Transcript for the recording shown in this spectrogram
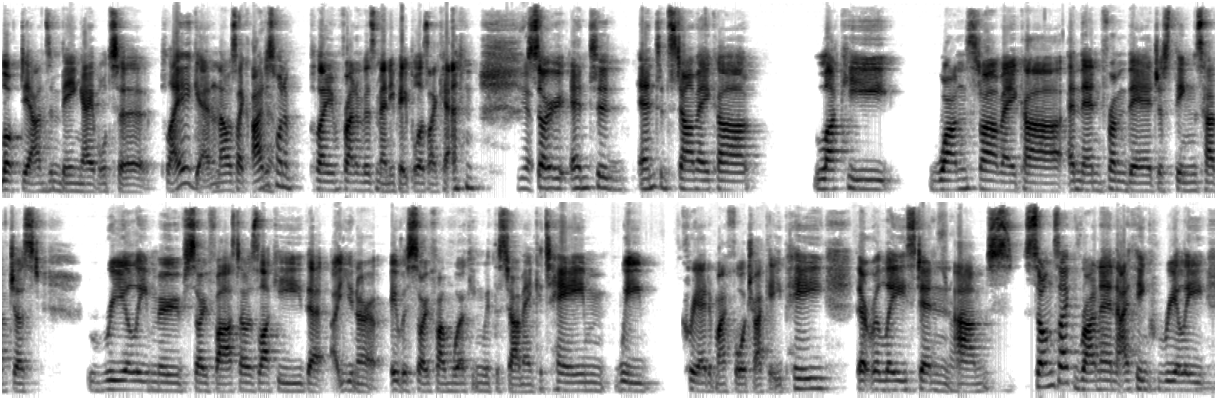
lockdowns and being able to play again. And I was like, I just want to play in front of as many people as I can. Yep. So entered entered Star Maker, lucky one Star Maker, and then from there, just things have just really moved so fast. I was lucky that you know it was so fun working with the Star Maker team. We created my four track EP that released, and right. um, songs like Runnin', I think, really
